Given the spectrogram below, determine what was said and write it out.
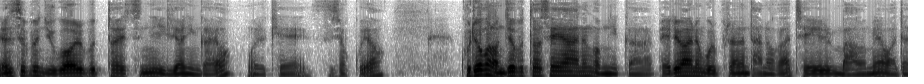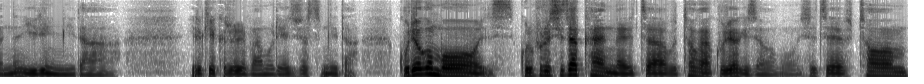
연습은 6월부터 했으니 1년인가요? 뭐 이렇게 쓰셨고요. 구력은 언제부터 세야 하는 겁니까? 배려하는 골프라는 단어가 제일 마음에 와닿는 일입니다. 이렇게 글을 마무리해 주셨습니다. 구력은 뭐 골프를 시작한 날짜부터가 구력이죠. 뭐 실제 처음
